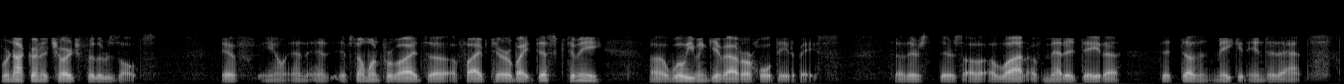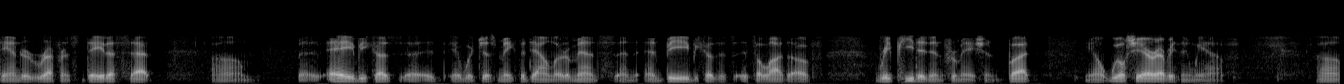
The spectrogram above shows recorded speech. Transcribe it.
We're not going to charge for the results. If you know, and, and if someone provides a, a five terabyte disk to me, uh, we'll even give out our whole database. So there's there's a, a lot of metadata that doesn't make it into that standard reference data set. Um, a because uh, it, it would just make the download immense, and and B because it's it's a lot of repeated information. But you know we'll share everything we have. Uh,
